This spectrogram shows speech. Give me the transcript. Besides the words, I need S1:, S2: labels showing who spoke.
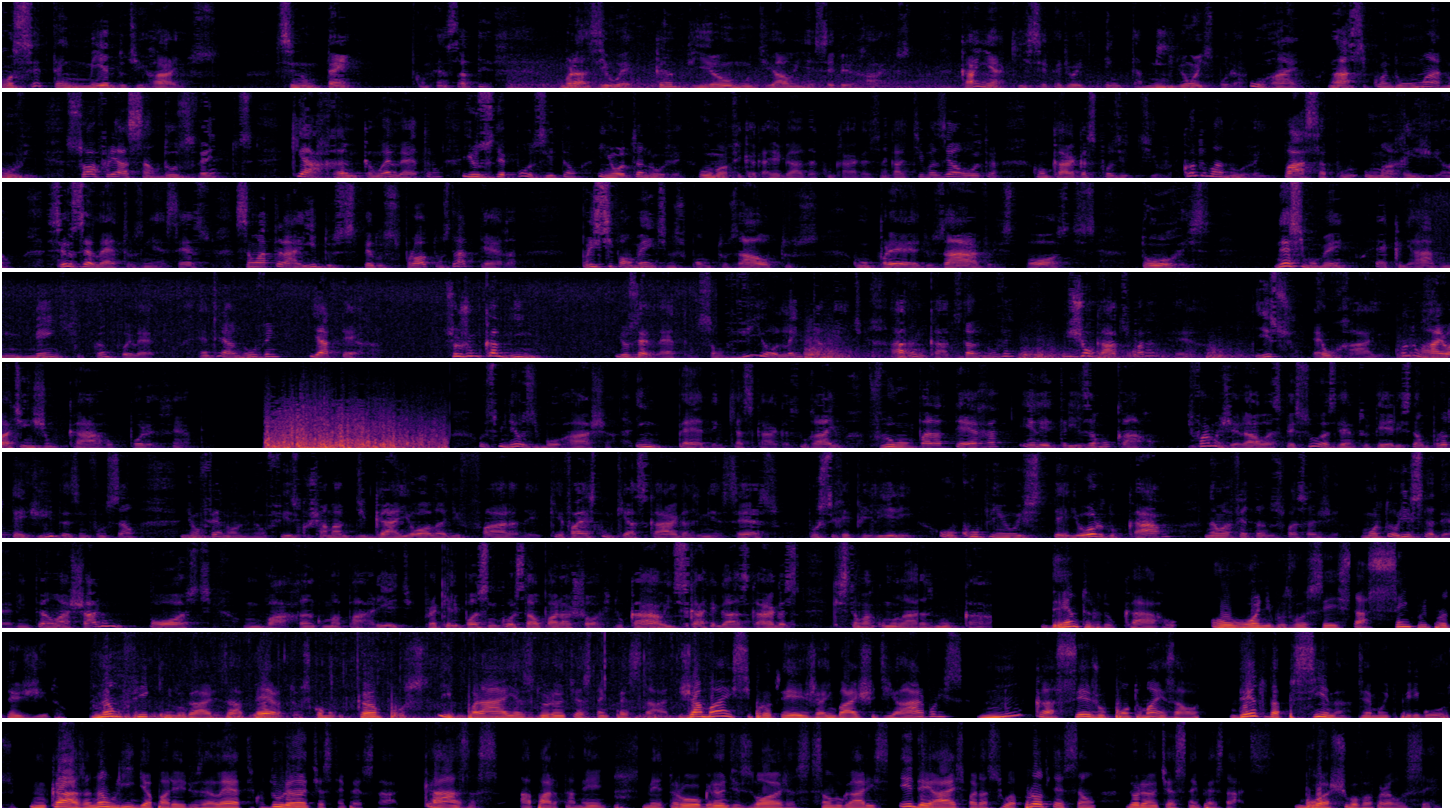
S1: Você tem medo de raios? Se não tem, começa a ter. O Brasil é campeão mundial em receber raios. Caem aqui cerca de 80 milhões por ano. O raio nasce quando uma nuvem sofre a ação dos ventos que arrancam elétrons e os depositam em outra nuvem. Uma fica carregada com cargas negativas e a outra com cargas positivas. Quando uma nuvem passa por uma região, seus elétrons em excesso são atraídos pelos prótons da Terra, principalmente nos pontos altos, como prédios, árvores, postes, torres. Nesse momento, é criado um imenso campo elétrico entre a nuvem e a Terra. Surge um caminho e os elétrons são violentamente arrancados da nuvem e jogados para a Terra. Isso é o raio. Quando o raio atinge um carro, por exemplo, os pneus de borracha impedem que as cargas do raio fluam para a Terra e eletrizam o carro. Forma geral, as pessoas dentro dele estão protegidas em função de um fenômeno físico chamado de gaiola de Faraday, que faz com que as cargas em excesso, por se repelirem, ocupem o exterior do carro, não afetando os passageiros. O motorista deve, então, achar um poste, um barranco, uma parede, para que ele possa encostar o para-choque do carro e descarregar as cargas que estão acumuladas no carro. Dentro do carro ou ônibus, você está sempre protegido. Não fique em lugares abertos como campos e praias durante as tempestades. Jamais se proteja embaixo de árvores, nunca seja o ponto mais alto. Dentro da piscina é muito perigoso. Em casa, não ligue aparelhos elétricos durante as tempestades. Casas, apartamentos, metrô, grandes lojas são lugares ideais para sua proteção durante as tempestades. Boa chuva para você.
